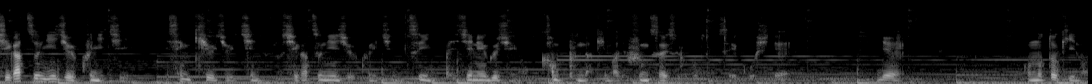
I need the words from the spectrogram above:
4月29日1091年の4月29日についにペチネグ人を完膚なきまで粉砕することに成功してでこの時の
